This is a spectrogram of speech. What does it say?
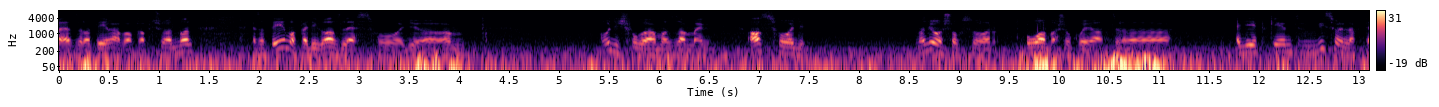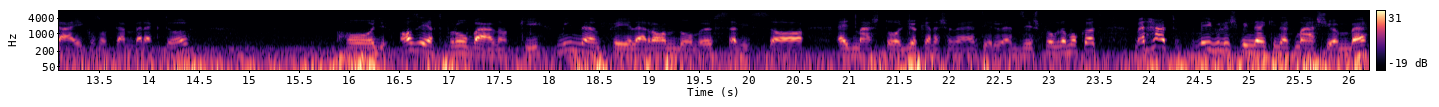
ezzel a témával kapcsolatban. Ez a téma pedig az lesz, hogy hogy is fogalmazzam meg, az, hogy nagyon sokszor olvasok olyat egyébként viszonylag tájékozott emberektől, hogy azért próbálnak ki mindenféle random össze-vissza egymástól gyökeresen eltérő edzésprogramokat, mert hát végül is mindenkinek más jön be,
